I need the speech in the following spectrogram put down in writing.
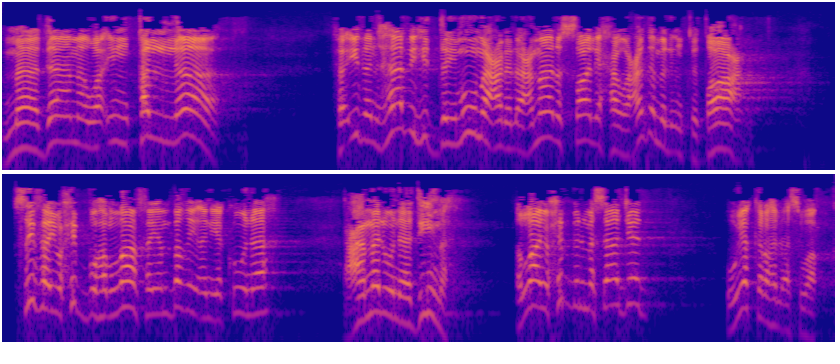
ما دام وإن قلا. فإذا هذه الديمومة على الأعمال الصالحة وعدم الانقطاع صفة يحبها الله فينبغي أن يكون عملنا ديمة. الله يحب المساجد ويكره الأسواق.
